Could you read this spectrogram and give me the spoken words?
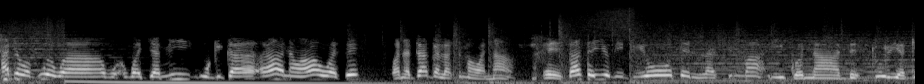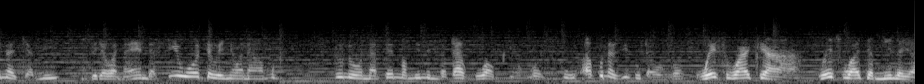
Hata wakuwe wa, wa, wa jamii, ukikaa na wao wasee wanataka lazima wanao. Eh, sasa hiyo vitu yote lazima iko na desturi ya kila jamii vile wanaenda, si wote wenye wanaamuka tuno unasema mimi nataka kuwa kiongozi. Hakuna siku utaongoza. Huwezi wacha huwezi wacha mila ya,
